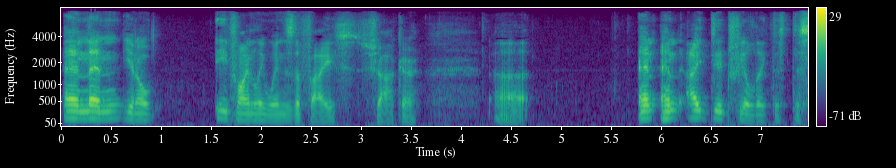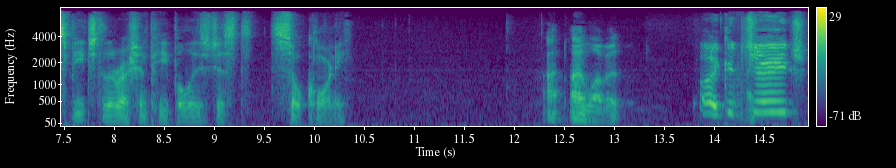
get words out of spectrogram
and then you know, he finally wins the fight. Shocker. Uh, and and I did feel like the the speech to the Russian people is just so corny. I, I love it. I can change,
